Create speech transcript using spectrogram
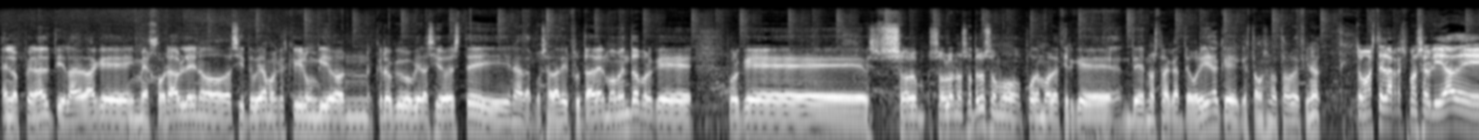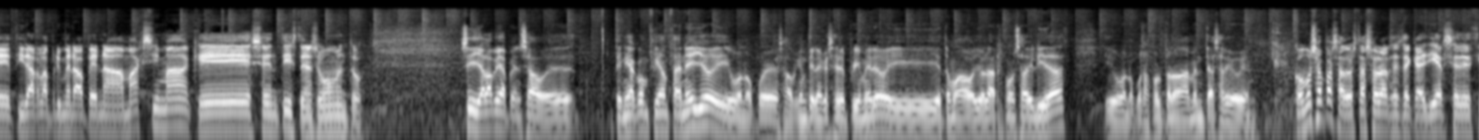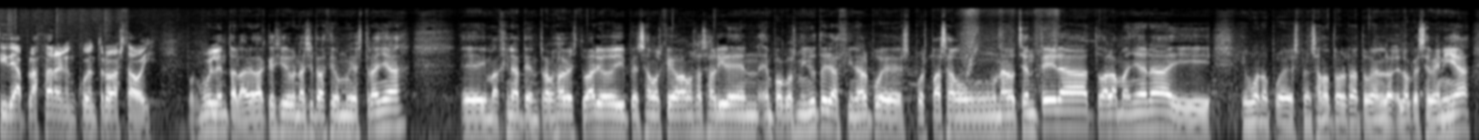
en los penaltis. La verdad que inmejorable. No, si tuviéramos que escribir un guion, creo que hubiera sido este. Y nada, pues ahora disfrutar del momento porque, porque solo, nosotros somos, podemos decir que de nuestra categoría que, estamos en octavos de final. Tomaste la responsabilidad de tirar la primera pena máxima. ¿Qué sentiste en ese momento? Sí, ya lo había pensado. Eh tenía confianza en ello y bueno, pues alguien tiene que ser el primero y he tomado yo la responsabilidad y bueno, pues afortunadamente ha salido bien. ¿Cómo se ha pasado estas horas desde que ayer se decide aplazar el encuentro hasta hoy? Pues muy lenta, la verdad que ha sido una situación muy extraña. Eh, imagínate, entramos al vestuario y pensamos que vamos a salir en, pocos minutos y al final pues, pues pasa una noche entera, toda la mañana y, bueno, pues pensando todo el rato en lo que se venía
